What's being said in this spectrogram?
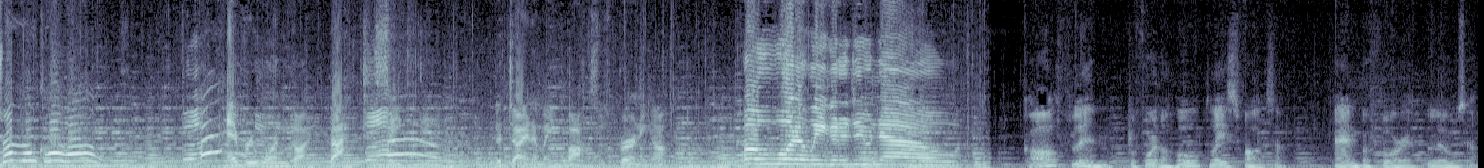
Someone call out! Everyone got back to safety. The dynamite box was burning up. Oh, what are we gonna do now? Call Flynn before the whole place fogs up. And before it blows up.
